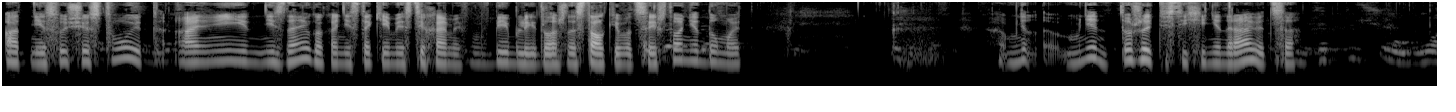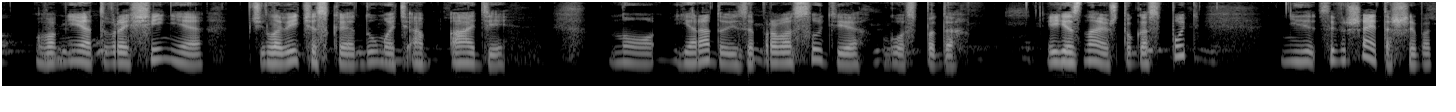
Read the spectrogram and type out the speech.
ад не существует, они не знаю, как они с такими стихами в Библии должны сталкиваться, и что они думают. Мне, мне тоже эти стихи не нравятся. Во мне отвращение человеческое думать об аде. Но я радуюсь за правосудие Господа. И я знаю, что Господь не совершает ошибок.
